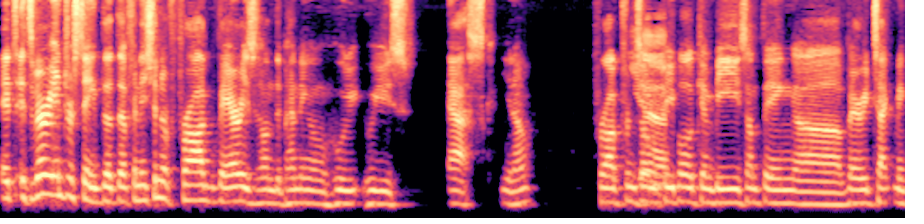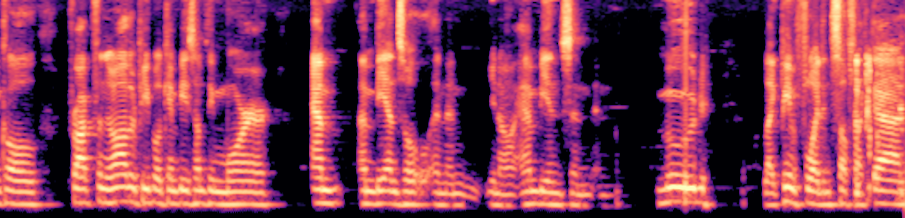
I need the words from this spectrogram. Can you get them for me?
it's it's very interesting. The definition of prog varies on depending on who who you ask. You know, prog from some people can be something uh, very technical. Prog from other people can be something more amb- ambiental and then you know ambience and, and mood, like Pink Floyd and stuff like that.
